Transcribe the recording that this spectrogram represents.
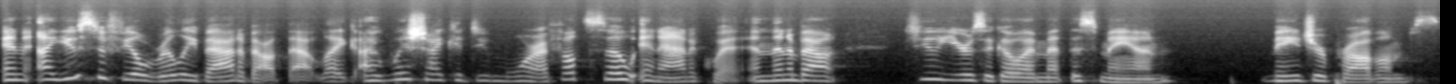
And I used to feel really bad about that. Like, I wish I could do more. I felt so inadequate. And then about two years ago, I met this man, major problems,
